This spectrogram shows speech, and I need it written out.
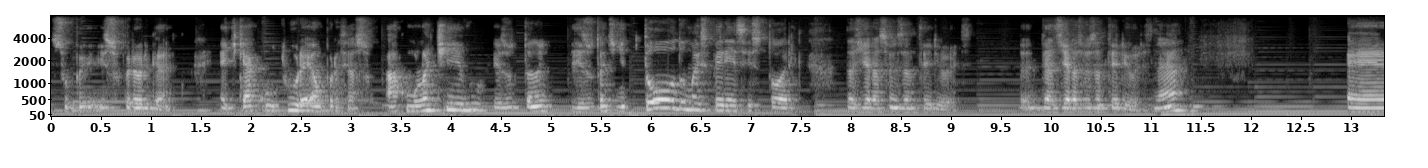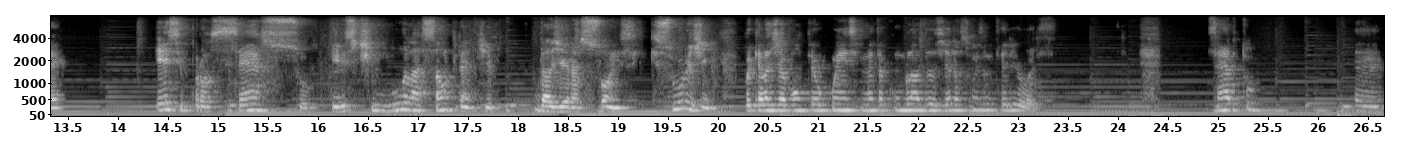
super, super-orgânico é de que a cultura é um processo acumulativo, resultante, resultante de toda uma experiência histórica das gerações anteriores das gerações anteriores, né? É, esse processo ele estimula a ação criativa das gerações que surgem, porque elas já vão ter o conhecimento acumulado das gerações anteriores, certo? É,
